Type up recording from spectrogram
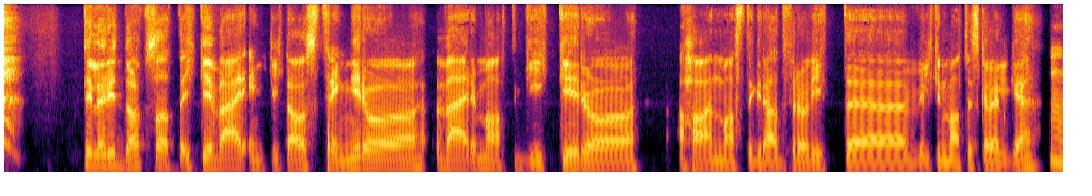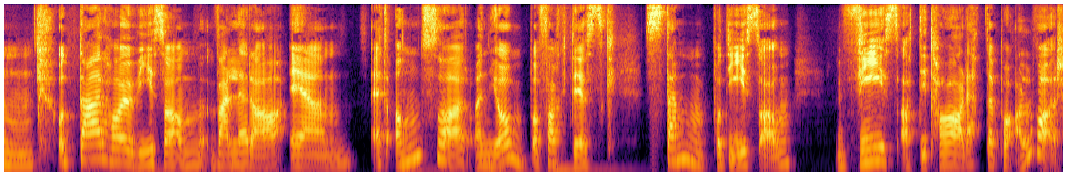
til å rydde opp, så at ikke hver enkelt av oss trenger å være matgeeker og ha en mastergrad for å vite hvilken mat vi skal velge. Mm. Og der har jo vi som velgere en, et ansvar og en jobb å faktisk stemme på de som viser at de tar dette på alvor.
